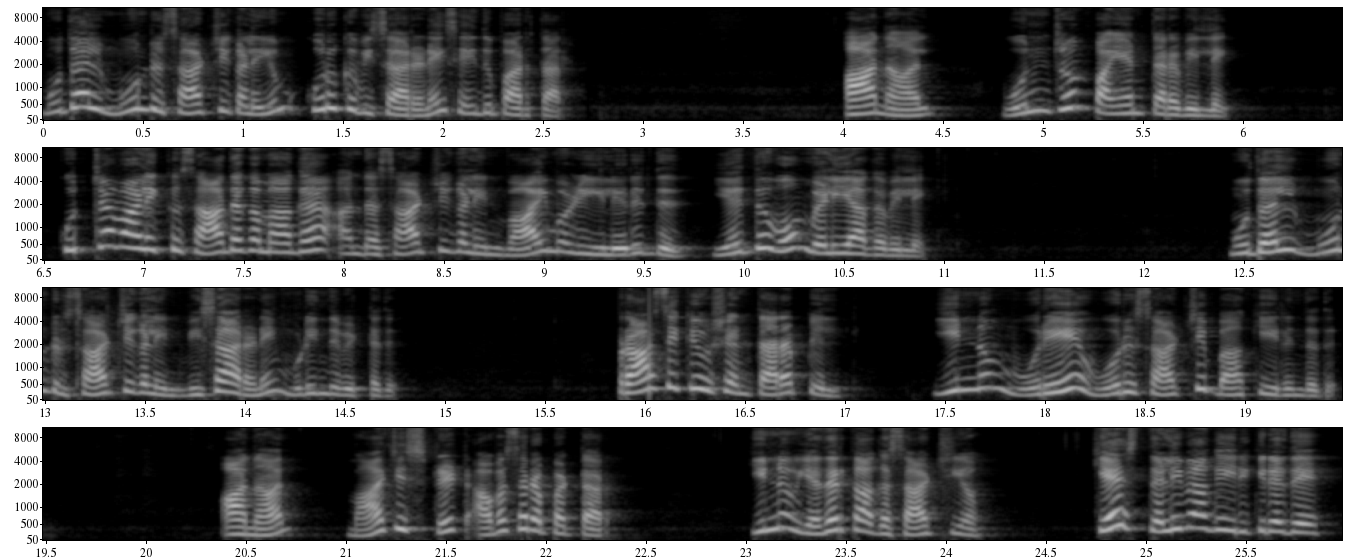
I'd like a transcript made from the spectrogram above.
முதல் மூன்று சாட்சிகளையும் குறுக்கு விசாரணை செய்து பார்த்தார். ஆனால் ஒன்றும் பயன் தரவில்லை. குற்றவாளிக்கு சாதகமாக அந்த சாட்சிகளின் வாய்மொழியிலிருந்து எதுவும் வெளியாகவில்லை. முதல் மூன்று சாட்சிகளின் விசாரணை முடிந்துவிட்டது. பிராசிக்யூஷன் தரப்பில் இன்னும் ஒரே ஒரு சாட்சி பாக்கி இருந்தது. ஆனால் மாஜிஸ்ட்ரேட் அவசரப்பட்டார். இன்னும் எதற்காக சாட்சியம்? கேஸ் தெளிவாக இருக்கிறதே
